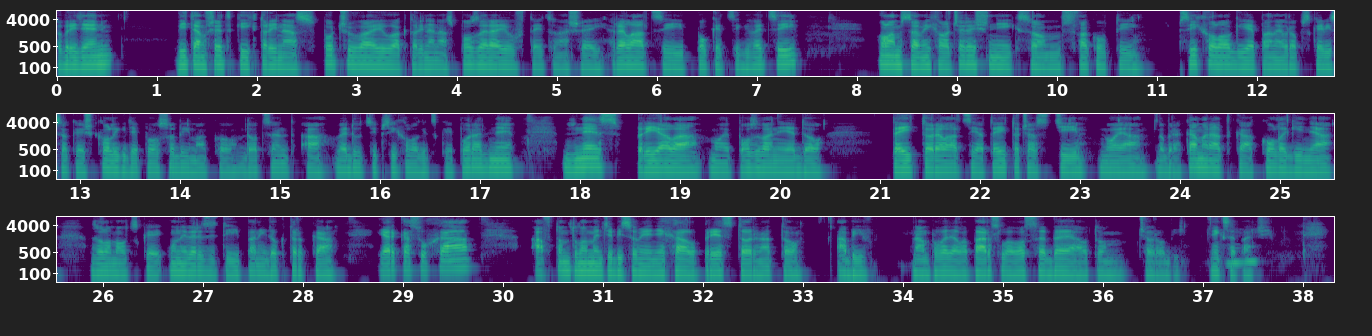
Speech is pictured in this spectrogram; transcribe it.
Dobrý deň. Vítam všetkých, ktorí nás počúvajú a ktorí na nás pozerajú v tejto našej relácii Pokeci k veci. Volám sa Michal Čerešník, som z fakulty psychológie Paneurópskej vysokej školy, kde pôsobím ako docent a vedúci psychologickej poradne. Dnes prijala moje pozvanie do tejto relácie, tejto časti moja dobrá kamarátka, kolegyňa z Olomovskej univerzity, pani doktorka Jarka Suchá a v tomto momente by som jej nechal priestor na to, aby nám povedala pár slov o sebe a o tom, čo robí. Nech sa mm. páči.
